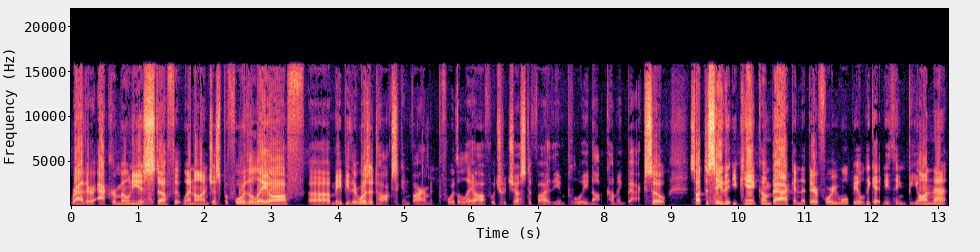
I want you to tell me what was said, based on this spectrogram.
rather acrimonious stuff that went on just before the layoff. Uh, maybe there was a toxic environment before the layoff, which would justify the employee not coming back. So it's not to say that you can't come back and that therefore you won't be able to get anything beyond that.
